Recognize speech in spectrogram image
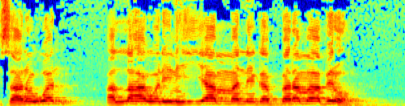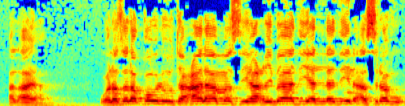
إسانوان الله ولين هيام من يقبر ما بره الآية ونزل قوله تعالى أمس يا عبادي الذين أسرفوا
